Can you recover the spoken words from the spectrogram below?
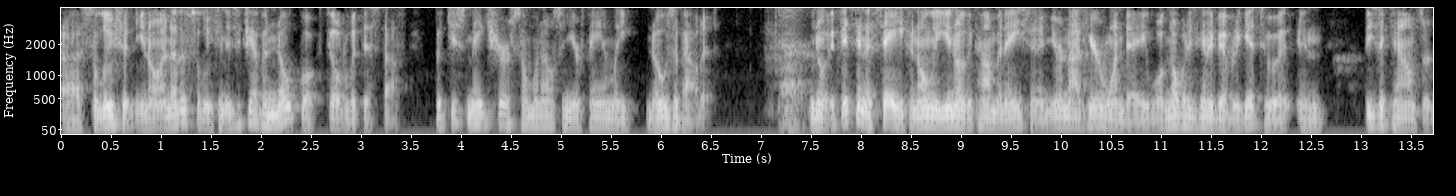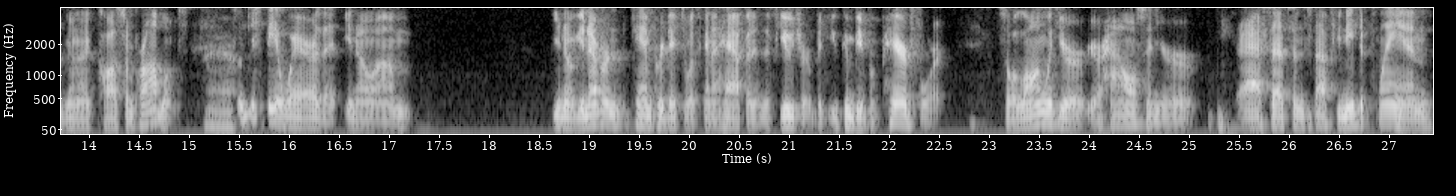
uh, solution. You know, another solution is if you have a notebook filled with this stuff, but just make sure someone else in your family knows about it. You know, if it's in a safe and only you know the combination and you're not here one day, well, nobody's going to be able to get to it. And these accounts are going to cause some problems. Yeah. So just be aware that, you know, um, you know, you never can predict what's going to happen in the future, but you can be prepared for it. So along with your your house and your assets and stuff, you need to plan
